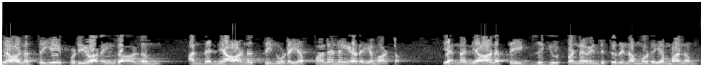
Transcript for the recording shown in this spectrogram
ஞானத்தையே எப்படியோ அடைந்தாலும் அந்த ஞானத்தினுடைய பலனை அடைய மாட்டோம். ஏன்னா ஞானத்தை எக்ஸிக்யூட் பண்ண வேண்டியது நம்முடைய மனம்.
